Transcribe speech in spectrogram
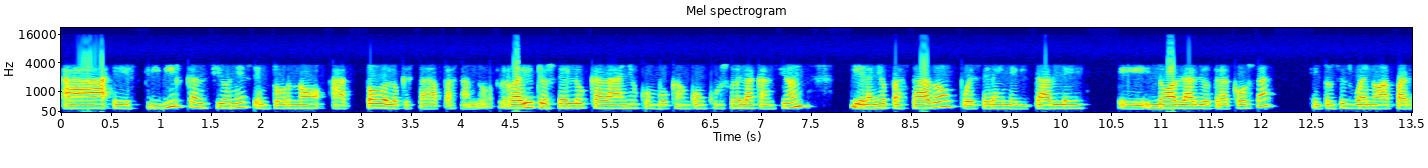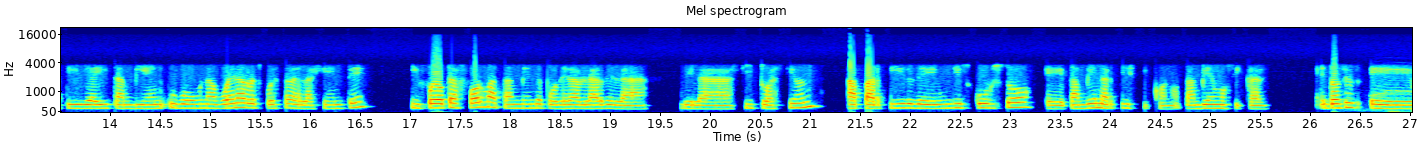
a escribir canciones en torno a todo lo que estaba pasando. Radio Teocelo cada año convoca un concurso de la canción y el año pasado pues era inevitable eh, no hablar de otra cosa. Entonces, bueno, a partir de ahí también hubo una buena respuesta de la gente y fue otra forma también de poder hablar de la, de la situación a partir de un discurso eh, también artístico, ¿no? También musical. Entonces, eh,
